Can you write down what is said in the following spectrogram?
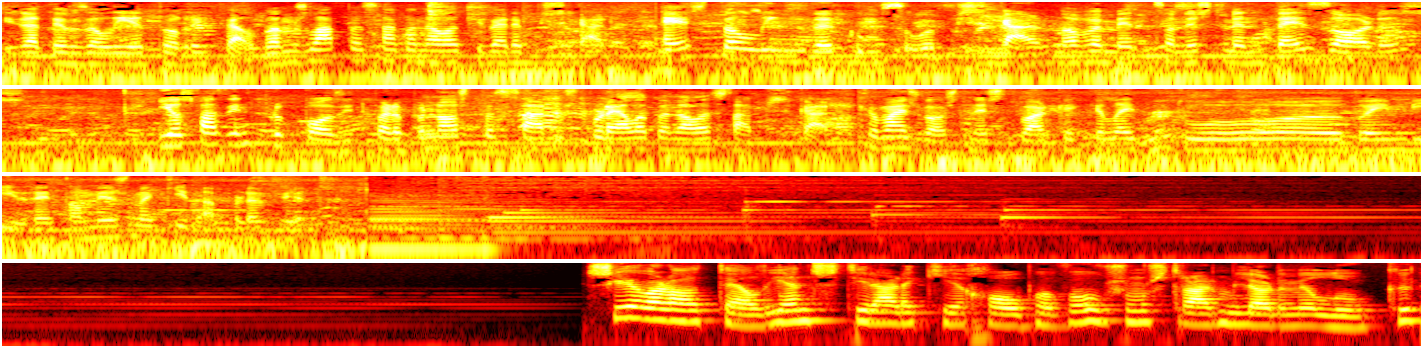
E já temos ali a Torre Eiffel. Vamos lá passar quando ela estiver a pescar. Esta linda começou a pescar novamente, são neste momento 10 horas. E eles fazem de propósito para, para nós passarmos por ela quando ela está a pescar. O que eu mais gosto neste barco é que ele é todo em vidro, então mesmo aqui dá para ver. Cheguei agora ao hotel e antes de tirar aqui a roupa vou-vos mostrar melhor o meu look.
